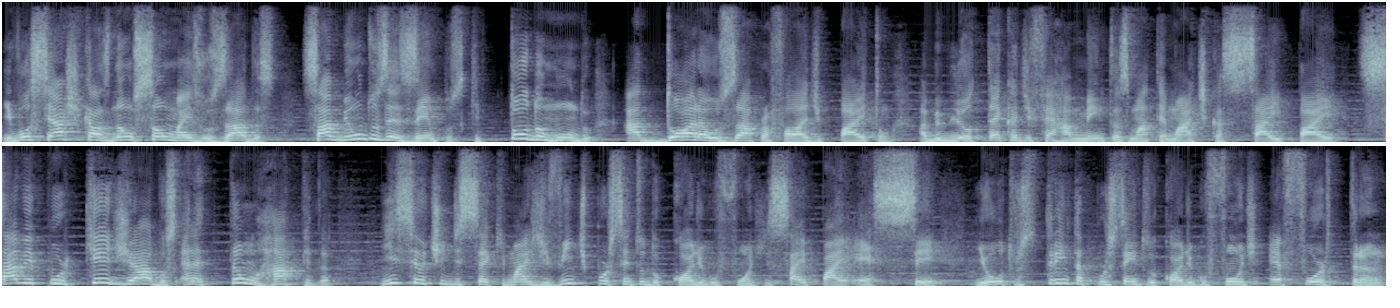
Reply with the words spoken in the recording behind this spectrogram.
E você acha que elas não são mais usadas? Sabe um dos exemplos que todo mundo adora usar para falar de Python, a biblioteca de ferramentas matemáticas SciPy? Sabe por que diabos ela é tão rápida? E se eu te disser que mais de 20% do código fonte de SciPy é C e outros 30% do código fonte é Fortran?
